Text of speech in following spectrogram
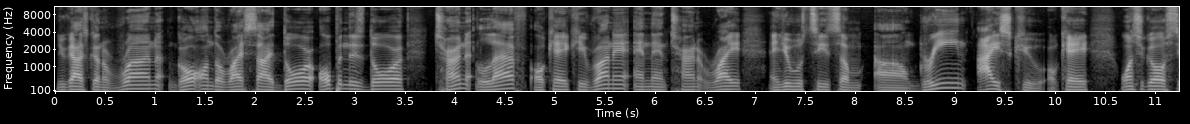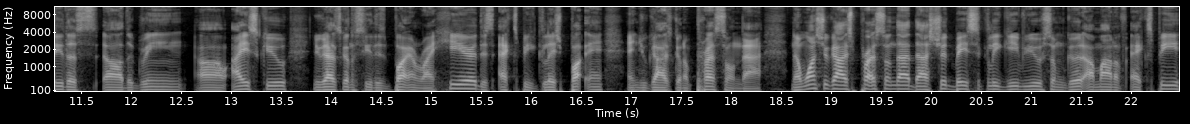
You guys gonna run go on the right side door open this door turn left okay keep running and then turn right and you will see some um, green ice cube okay? Once you go see this uh, the green uh, ice cube you guys gonna see this button right here this xp glitch button and you guys gonna press on that. Now once you guys press on that that should basically give you some good amount of xp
